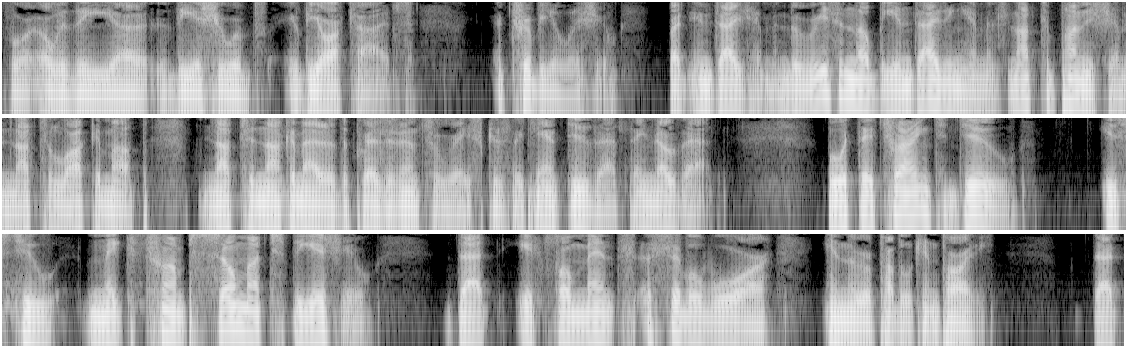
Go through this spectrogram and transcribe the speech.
for over the, uh, the issue of the archives, a trivial issue, but indict him. And the reason they'll be indicting him is not to punish him, not to lock him up, not to knock him out of the presidential race, because they can't do that. They know that. But what they're trying to do is to make Trump so much the issue that it foments a civil war in the Republican Party. That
